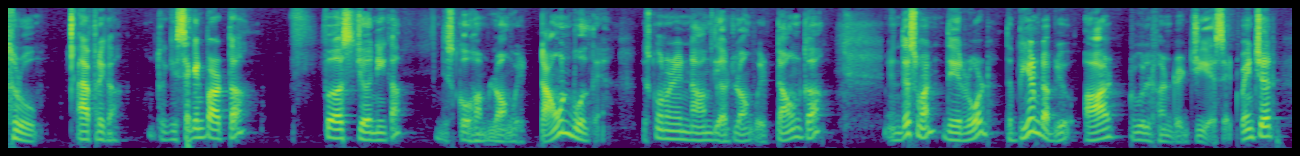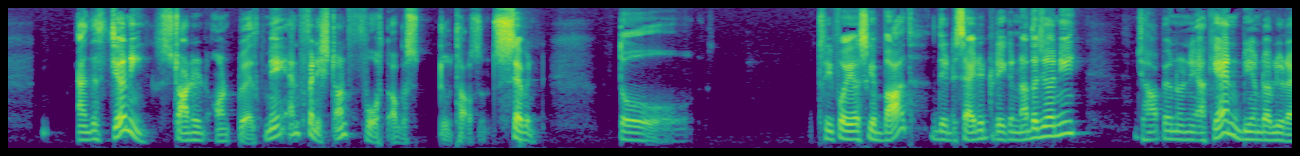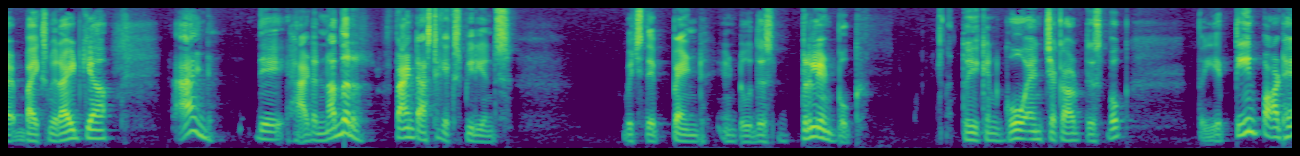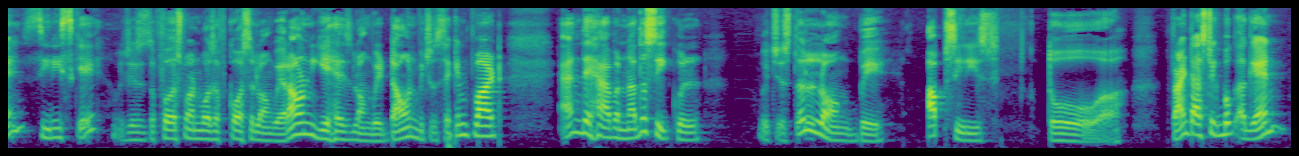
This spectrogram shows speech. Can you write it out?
through Africa तो ये second part था first journey का जिसको हम लॉन्ग वे टाउन बोलते हैं। जिसको उन्होंने नाम दिया लॉन्ग वे टाउन का। In this one they road the B M W R twelve hundred G S adventure and this journey started on 12th May and finished on 4th August 2007. So, three four years के बाद they decided to take another journey जहाँ पे उन्होंने again BMW bikes में ride किया and they had another fantastic experience which they penned into this brilliant book. So you can go and check out this book. तो ये तीन part हैं series के which is the first one was of course a long way around ये has long way down which is second part and they have another sequel which is the long way up series तो fantastic book again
